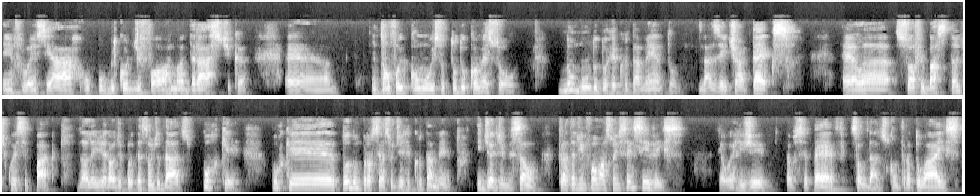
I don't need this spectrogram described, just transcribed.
influenciar o público de forma drástica. Uh, então foi como isso tudo começou. No mundo do recrutamento, nas HR Techs, ela sofre bastante com esse pacto da Lei Geral de Proteção de Dados. Por quê? Porque todo um processo de recrutamento e de admissão trata de informações sensíveis. É o RG, é o CPF, são dados contratuais,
